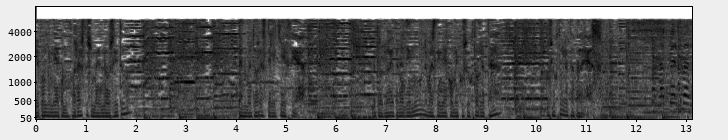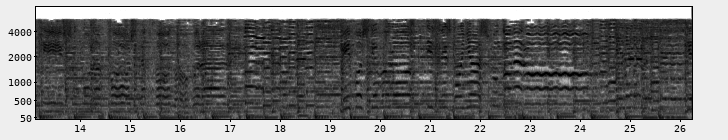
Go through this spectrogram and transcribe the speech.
λοιπόν για μια ακόμη φορά στο σημερινό ζήτο. Μπαίνουμε τώρα στη τελική ευθεία. Με το ρολόι απέναντί μου να μας δίνει ακόμη 28 λεπτά 28 λεπτά παρέας. Θα περπατήσω μοναχός και αυτό το βράδυ. Μήπως και βρω της λησμονιάς μου το νερό. Και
